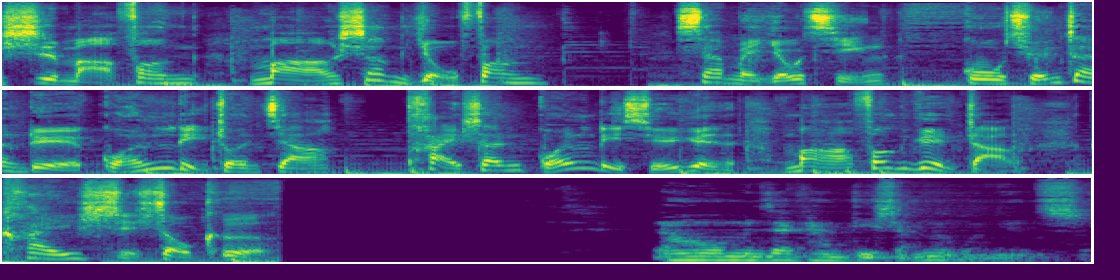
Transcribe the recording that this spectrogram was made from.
识马方，马上有方。下面有请股权战略管理专家、泰山管理学院马方院长开始授课。然后我们再看第三个关键词，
